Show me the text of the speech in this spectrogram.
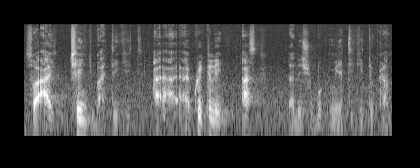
So I changed my ticket. I, I, I quickly asked that they should book me a ticket to come,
